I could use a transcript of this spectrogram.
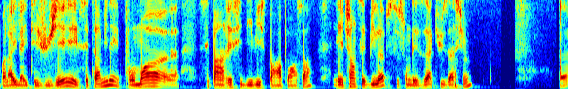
voilà, il a été jugé et c'est terminé. Pour moi, c'est pas un récidiviste par rapport à ça. Et Chancey Billups, ce sont des accusations euh,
